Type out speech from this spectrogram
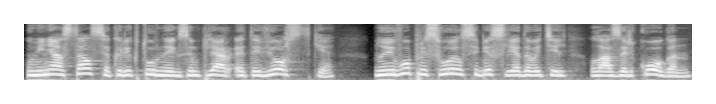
У меня остался корректурный экземпляр этой верстки – но его присвоил себе следователь Лазарь Коган,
